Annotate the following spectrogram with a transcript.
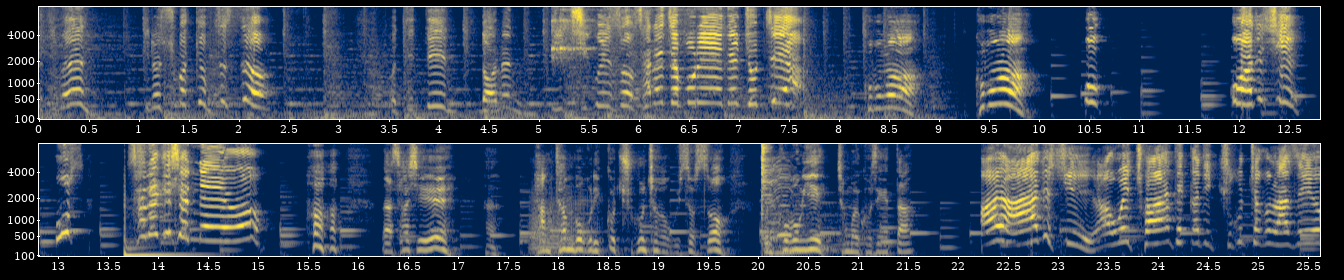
하지만 이럴 수밖에 없었어 어쨌든 너는 이 지구에서 사라져 버려야 될 존재야 고봉아, 고봉아. 어? 어 아저씨 어? 살아계셨네요 하하, 나 사실 아, 방탄복을 입고 죽은 척하고 있었어. 우리 고봉이 정말 고생했다. 아 아저씨 아, 왜 저한테까지 죽은 척을 하세요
